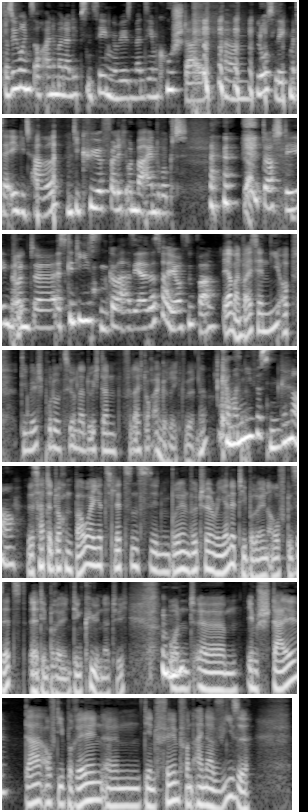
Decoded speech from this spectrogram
Das ist übrigens auch eine meiner liebsten Szenen gewesen, wenn sie im Kuhstall ähm, loslegt mit der E-Gitarre und die Kühe völlig unbeeindruckt da stehen und äh, es genießen quasi. Also das fand ich auch super. Ja, man weiß ja nie, ob die Milchproduktion dadurch dann vielleicht auch angeregt wird, ne? Kann man nie wissen, genau. Das hatte doch ein Bauer jetzt letztens den Brillen Virtual Reality Brillen aufgesetzt, äh, den Brillen, den Kühen natürlich. Und ähm, im Stall da auf die Brillen ähm, den Film von einer Wiese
